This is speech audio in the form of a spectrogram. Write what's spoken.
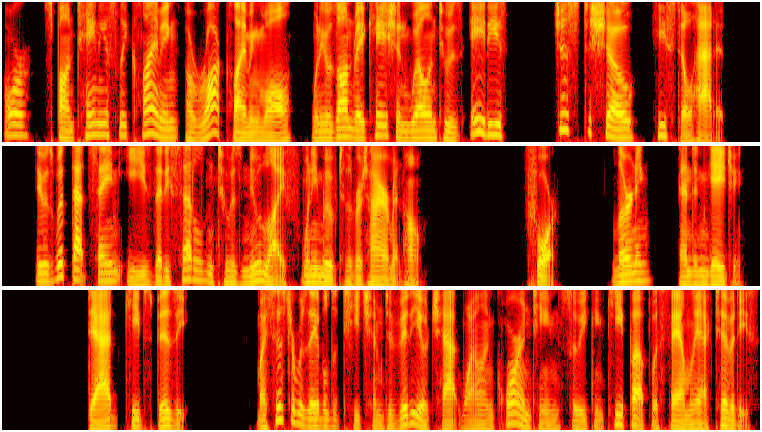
or spontaneously climbing a rock climbing wall when he was on vacation well into his 80s just to show he still had it. It was with that same ease that he settled into his new life when he moved to the retirement home. 4. Learning and engaging. Dad keeps busy. My sister was able to teach him to video chat while in quarantine so he can keep up with family activities.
